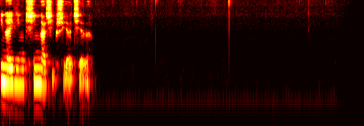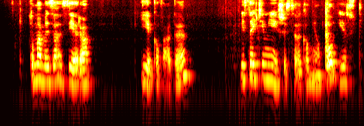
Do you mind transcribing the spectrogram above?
i najwięksi nasi przyjaciele. Tu mamy Zanziera i jego wagę. Jest najciemniejszy z całego miotu. Jest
